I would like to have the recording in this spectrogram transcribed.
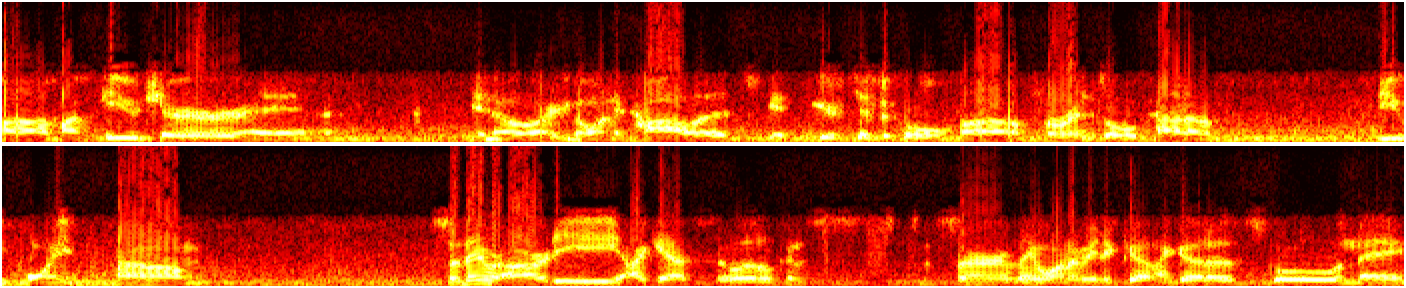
uh, my future and, you know, are you going to college? Your typical uh, parental kind of viewpoint. Um, so they were already, I guess, a little con- concerned. They wanted me to go and go to school, and they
